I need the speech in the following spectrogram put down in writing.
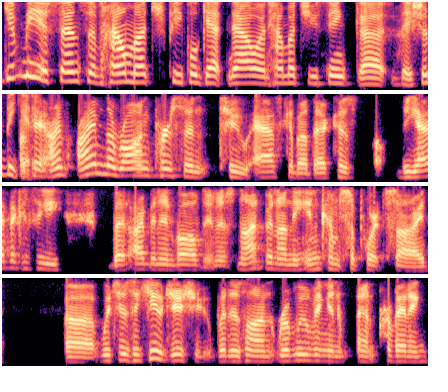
give me a sense of how much people get now and how much you think uh, they should be getting. Okay, I'm I'm the wrong person to ask about that because the advocacy that I've been involved in has not been on the income support side, uh, which is a huge issue, but is on removing and, and preventing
